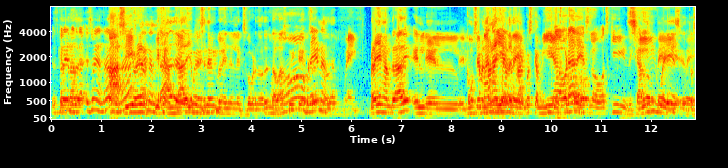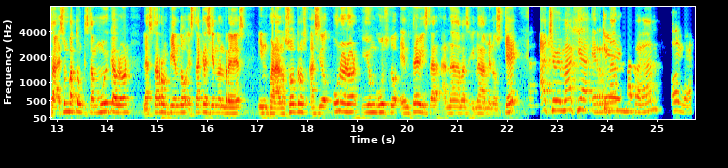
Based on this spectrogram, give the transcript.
Es Brian Andrade. Es Brian Andrade. Ah, sí, Brian, dije Andrade, yo pensé en el, en el exgobernador de Tabasco. No, dije, sea, Brian. Andrade, güey. Brian Andrade, el, el, ¿cómo se llama? El manager, de, Franco Escamilla. Y ahora de. Slovotsky, Ricardo Sí, Pérez, güey. O sea, es un vato que está muy cabrón, la está rompiendo, está creciendo en redes. Y para nosotros ha sido un honor y un gusto entrevistar a nada más y nada menos que HB Magia, Hernán Barragán. Onda.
